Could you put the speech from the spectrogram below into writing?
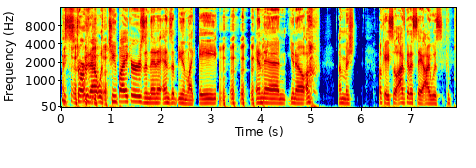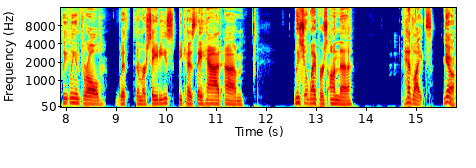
I started out with two bikers, and then it ends up being like eight, and then you know, I'm a, okay. So I've got to say, I was completely enthralled with the Mercedes because they had um, windshield wipers on the headlights, yeah,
